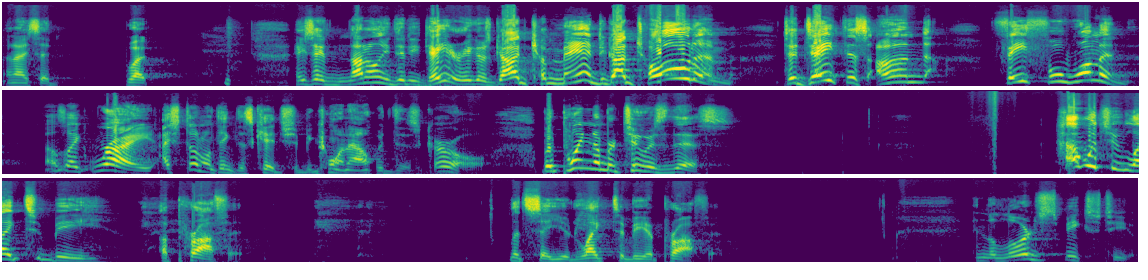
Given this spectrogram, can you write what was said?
And I said, What? He said, Not only did he date her, he goes, God commanded, God told him to date this unfaithful woman. I was like, right, I still don't think this kid should be going out with this girl. But point number two is this How would you like to be a prophet? Let's say you'd like to be a prophet. And the Lord speaks to you.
